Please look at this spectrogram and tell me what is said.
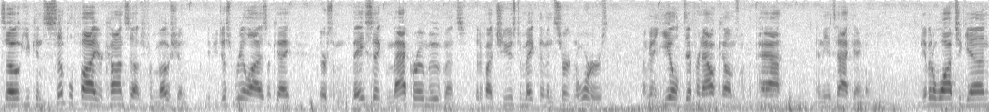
So you can simplify your concepts for motion if you just realize, okay, there are some basic macro movements that if I choose to make them in certain orders, I'm going to yield different outcomes with the path and the attack angle. Give it a watch again,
